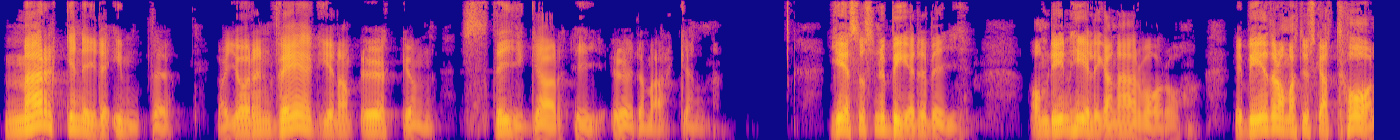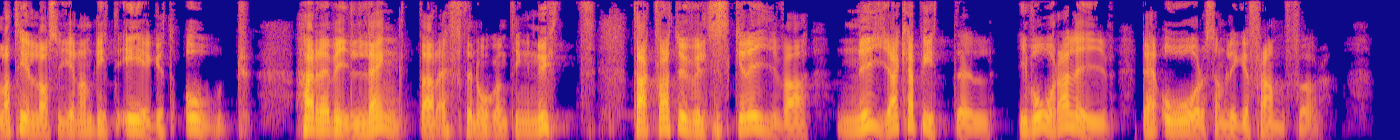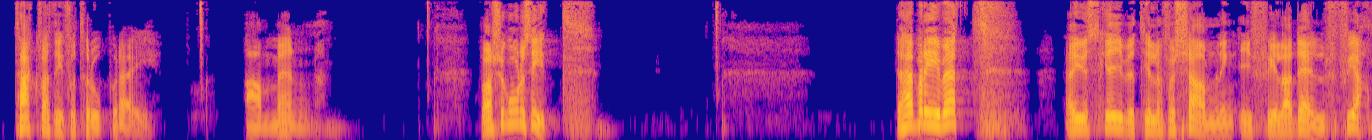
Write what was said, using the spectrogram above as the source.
Märker ni det inte? Jag gör en väg genom öken, stigar i ödemarken. Jesus, nu ber vi om din heliga närvaro. Vi ber om att du ska tala till oss genom ditt eget ord. Herre, vi längtar efter någonting nytt. Tack för att du vill skriva nya kapitel i våra liv, det år som ligger framför. Tack för att vi får tro på dig. Amen. Varsågod och sitt. Det här brevet är ju skrivet till en församling i Philadelphia.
